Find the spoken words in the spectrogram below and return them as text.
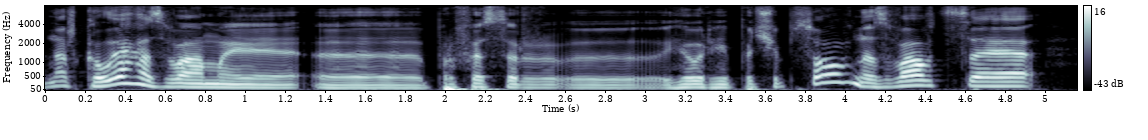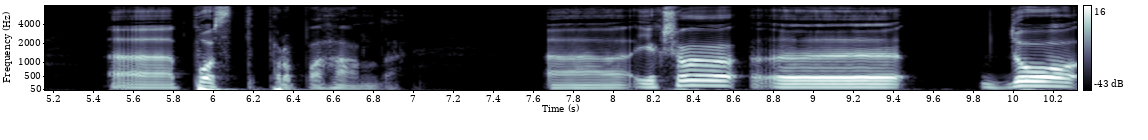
наш колега з вами, е, професор е, Георгій Почепцов, назвав це постпропаганда. Якщо до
